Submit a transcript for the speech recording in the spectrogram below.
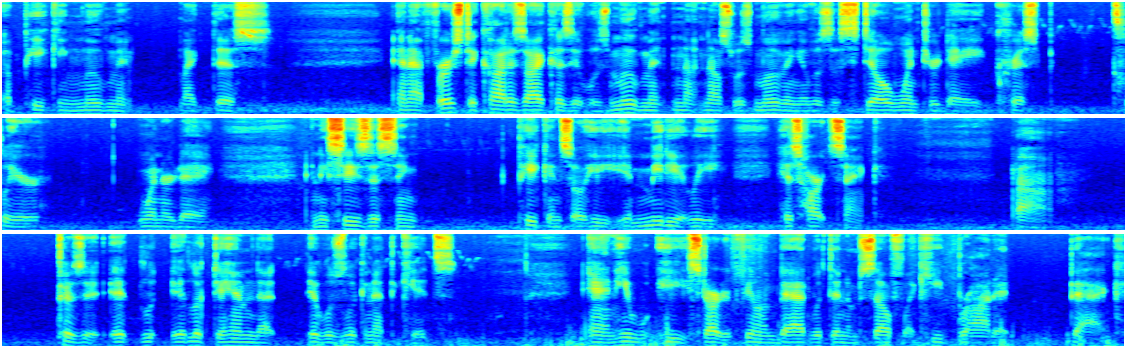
a peeking movement like this. And at first, it caught his eye because it was movement, nothing else was moving. It was a still winter day, crisp, clear winter day. And he sees this thing peeking, so he immediately, his heart sank. Because um, it, it, it looked to him that it was looking at the kids and he he started feeling bad within himself, like he brought it back,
